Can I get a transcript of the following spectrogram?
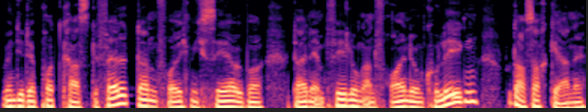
wenn dir der Podcast gefällt, dann freue ich mich sehr über deine Empfehlung an Freunde und Kollegen. Du darfst auch gerne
